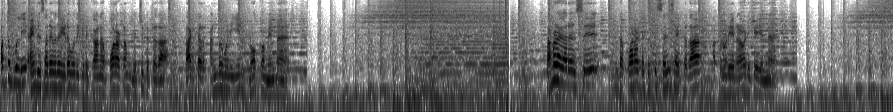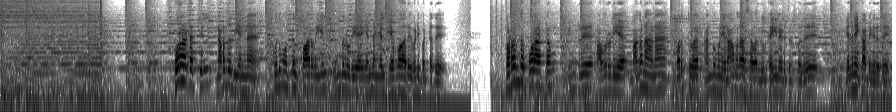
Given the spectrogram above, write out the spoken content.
பத்து புள்ளி ஐந்து சதவீத இடஒதுக்கீடுக்கான போராட்டம் வெற்றி பெற்றதா? டாக்டர் அன்புமணியின் நோக்கம் என்ன? தமிழக அரசு இந்த போராட்டத்துக்கு செவி சாய்த்ததா? அதனுடைய நடவடிக்கை என்ன? போராட்டத்தில் நடந்தது என்ன? பொதுமக்கள் பார்வையில் உங்களுடைய எண்ணங்கள் எவ்வாறு வெளிப்பட்டது? தொடர்ந்த போராட்டம் இன்று அவருடைய மகனான மருத்துவர் அன்புமணி ராமதாஸ் அவர்கள் கையில் எடுத்திருப்பது எதனை காட்டுகிறது?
